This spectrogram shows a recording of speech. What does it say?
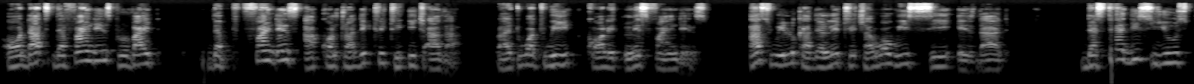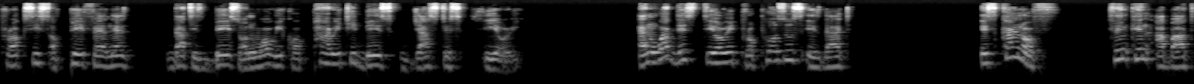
or that the findings provide, the findings are contradictory to each other, right? What we call it misfindings. As we look at the literature, what we see is that the studies use proxies of pay fairness that is based on what we call parity-based justice theory. And what this theory proposes is that it's kind of thinking about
